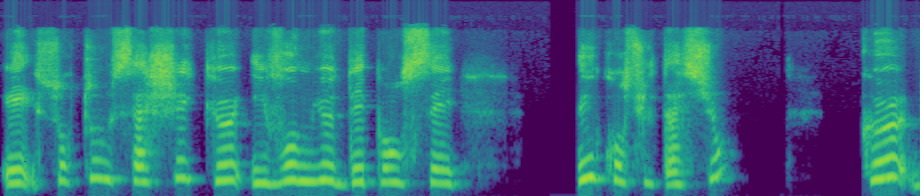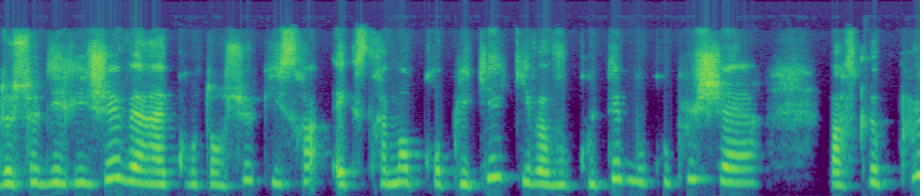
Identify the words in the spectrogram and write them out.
Et surtout, sachez qu'il vaut mieux dépenser une consultation que de se diriger vers un contentieux qui sera extrêmement compliqué, qui va vous coûter beaucoup plus cher. Parce que plus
